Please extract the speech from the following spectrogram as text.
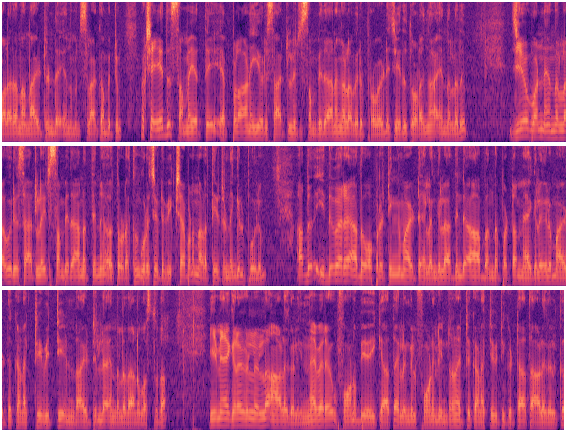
വളരെ നന്നായിട്ടുണ്ട് എന്ന് മനസ്സിലാക്കാൻ പറ്റും. പക്ഷേ ഏത് സമയത്ത് എപ്പോഴാണ് ഈ ഒരു സാറ്റലൈറ്റ് സംവിധാനങ്ങൾ അവർ പ്രൊവൈഡ് ചെയ്ത് തുടങ്ങുക എന്നുള്ളത് ജിയോ വൺ എന്നുള്ള ഒരു സാറ്റലൈറ്റ് സംവിധാനത്തിന് തുടക്കം കുറിച്ചിട്ട് വിക്ഷേപണം നടത്തിയിട്ടുണ്ടെങ്കിൽ പോലും അത് ഇതുവരെ അത് ഓപ്പറേറ്റിങ്ങുമായിട്ട് അല്ലെങ്കിൽ അതിന്റെ ആ ബന്ധപ്പെട്ട മേഖലയിലുമായിട്ട് കണക്ടിവിറ്റി ഉണ്ടായിട്ടില്ല എന്നുള്ളതാണ് വസ്തുത. ഈ മേഖലകളിലുള്ള ആളുകൾ ഇന്നേ വരെ ഫോൺ ഉപയോഗിക്കാത്ത അല്ലെങ്കിൽ ഫോണിൽ ഇന്റർനെറ്റ് കണക്ടിവിറ്റി കിട്ടാത്ത ആളുകൾക്ക്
